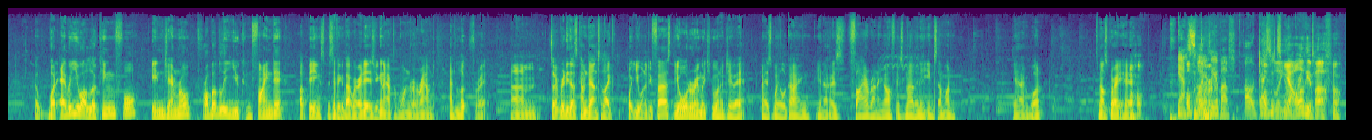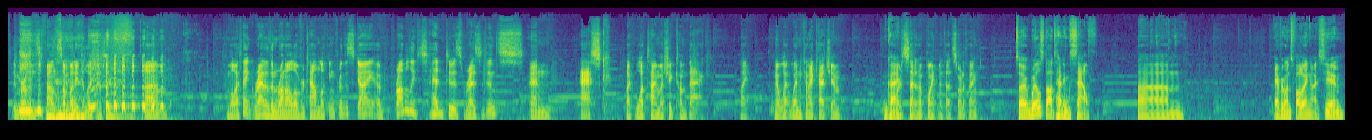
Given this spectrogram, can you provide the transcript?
Whatever you are looking for in general, probably you can find it. But being specific about where it is, you're gonna have to wander around and look for it. Um, so it really does come down to like what you want to do first, the order in which you want to do it. Where's Will going? You know, is fire running off? Is Merlin eating someone? You know what? Smells great here. Well, ho- Yes, Hopefully all of the above. Oh, does hopefully, it smell yeah, all of the above. Hopefully, Merlin's found somebody delicious. Um, well, I think rather than run all over town looking for this guy, I'd probably just head to his residence and ask, like, what time I should come back. Like, you know, when when can I catch him, Okay. or set an appointment, that sort of thing. So Will starts heading south. Um, everyone's following, I assume.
